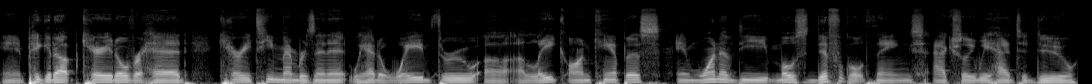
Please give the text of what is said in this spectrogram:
and pick it up, carry it overhead, carry team members in it. We had to wade through a, a, lake on campus. And one of the most difficult things, actually, we had to do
